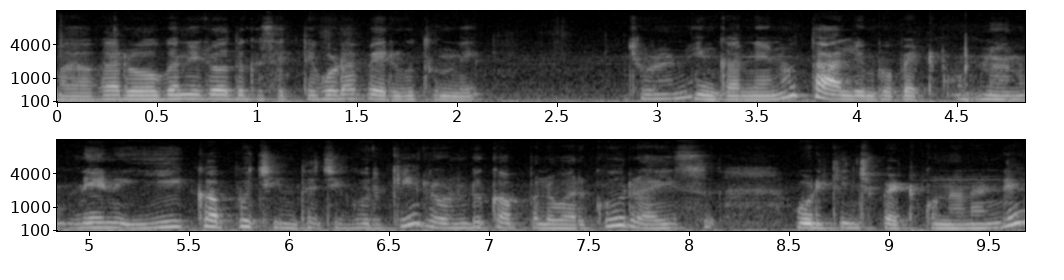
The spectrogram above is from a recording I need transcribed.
బాగా రోగనిరోధక శక్తి కూడా పెరుగుతుంది. చూడండి. ఇంకా నేను తాలింపు పెట్టుకుంటున్నాను. నేను ఈ కప్పు చింత చిగురికి రెండు కప్పుల వరకు రైస్ ఉడికించి పెట్టుకున్నానండి.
